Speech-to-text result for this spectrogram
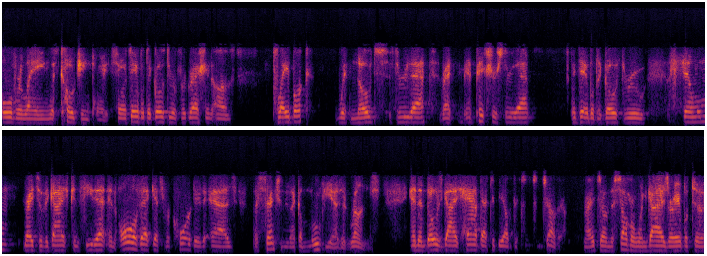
overlaying with coaching points. So it's able to go through a progression of playbook with notes through that, right, and pictures through that. It's able to go through film right? So the guys can see that, and all of that gets recorded as essentially like a movie as it runs. And then those guys have that to be able to teach each other, right? So in the summer, when guys are able to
